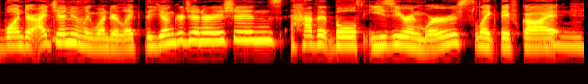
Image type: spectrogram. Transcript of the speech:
wonder. I genuinely wonder. Like the younger generations have it both easier and worse. Like they've got Mm.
